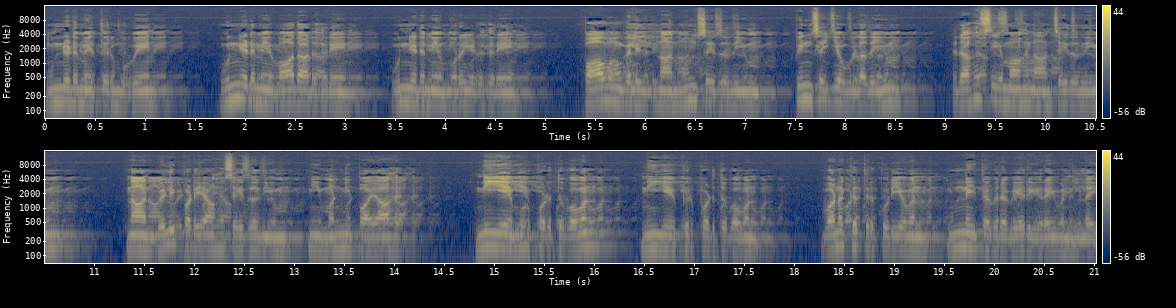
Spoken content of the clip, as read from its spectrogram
உன்னிடமே திரும்புவேன் உன்னிடமே வாதாடுகிறேன் உன்னிடமே முறையிடுகிறேன். பாவங்களில் நான் முன் செய்ததையும் பின் செய்ய உள்ளதையும் ரகசியமாக நான் செய்ததையும் நான் வெளிப்படையாக செய்ததையும் நீ மன்னிப்பாயாக. நீயே முற்படுத்துபவன் நீயே பிற்படுத்துபவன். வணக்கத்திற்குரியவன் உன்னை தவிர வேறு இறைவன் இல்லை.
